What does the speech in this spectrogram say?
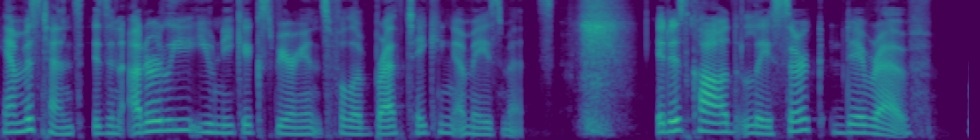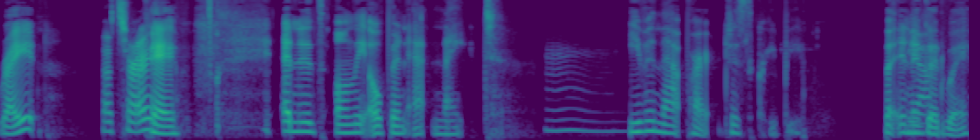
canvas tents is an utterly unique experience full of breathtaking amazements. It is called Le Cirque des Rêves, right? That's right. Okay. And it's only open at night. Mm. Even that part, just creepy, but in Yeah. a good way.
